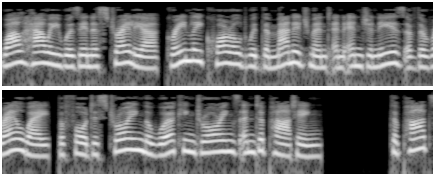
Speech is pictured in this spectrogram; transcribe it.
While Howey was in Australia, Greenly quarrelled with the management and engineers of the railway, before destroying the working drawings and departing. The parts,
